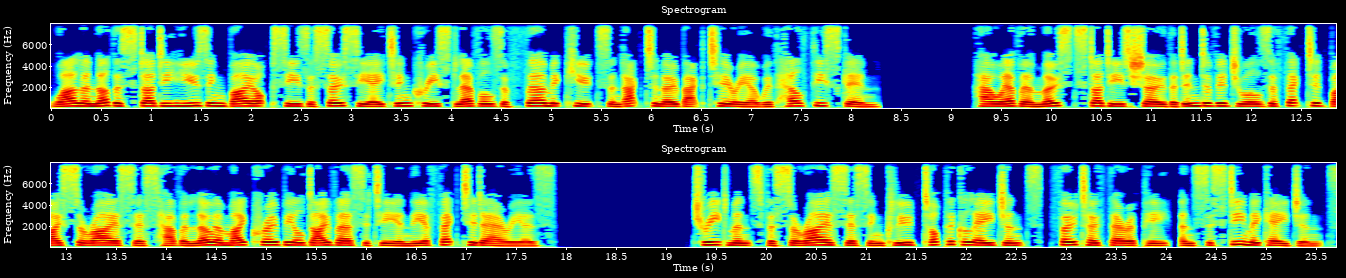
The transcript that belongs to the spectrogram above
While another study using biopsies associate increased levels of firmicutes and actinobacteria with healthy skin. However most studies show that individuals affected by psoriasis have a lower microbial diversity in the affected areas. Treatments for psoriasis include topical agents, phototherapy, and systemic agents.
